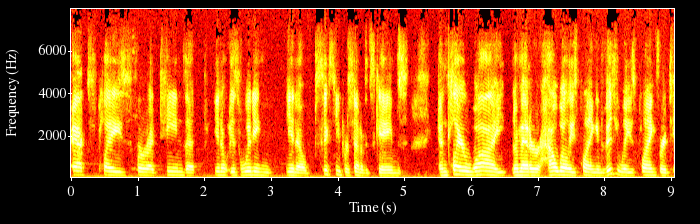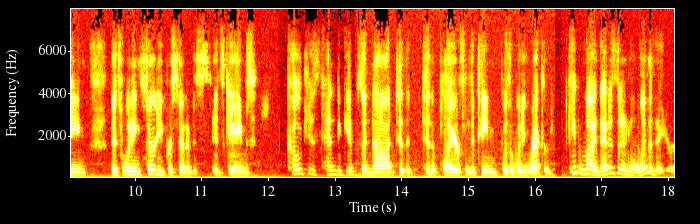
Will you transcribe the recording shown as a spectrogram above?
X plays for a team that, you know, is winning, you know, 60% of its games. And player Y, no matter how well he's playing individually, is playing for a team that's winning 30% of its, its games coaches tend to give the nod to the to the player from the team with a winning record. Keep in mind that isn't an eliminator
